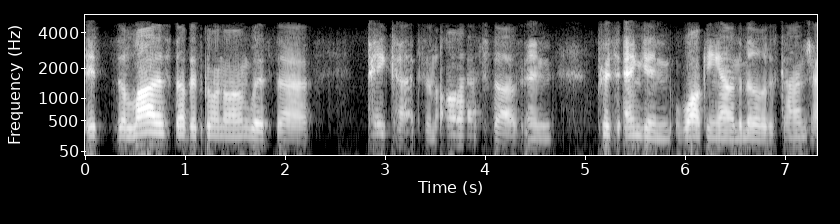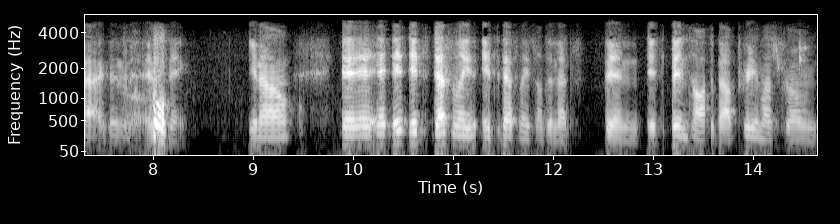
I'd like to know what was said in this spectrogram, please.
it's a lot of stuff that's going on with uh, pay cuts and all that stuff, and Chris Engen walking out in the middle of his contract and everything. You know, it, it, it's definitely it's definitely something that's been it's been talked about pretty much from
